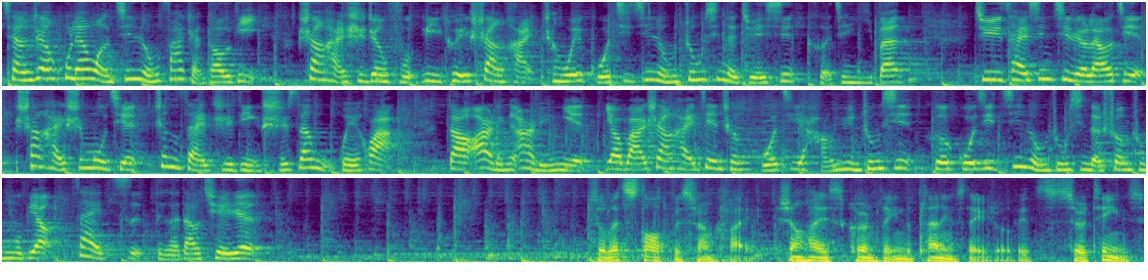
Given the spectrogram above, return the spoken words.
抢占互联网金融发展高地，上海市政府力推上海成为国际金融中心的决心可见一斑。据财新记者了解，上海市目前正在制定“十三五”规划，到2020年要把上海建成国际航运中心和国际金融中心的双重目标再次得到确认。 So let's start with Shanghai. Shanghai is currently in the planning stage of its 13th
